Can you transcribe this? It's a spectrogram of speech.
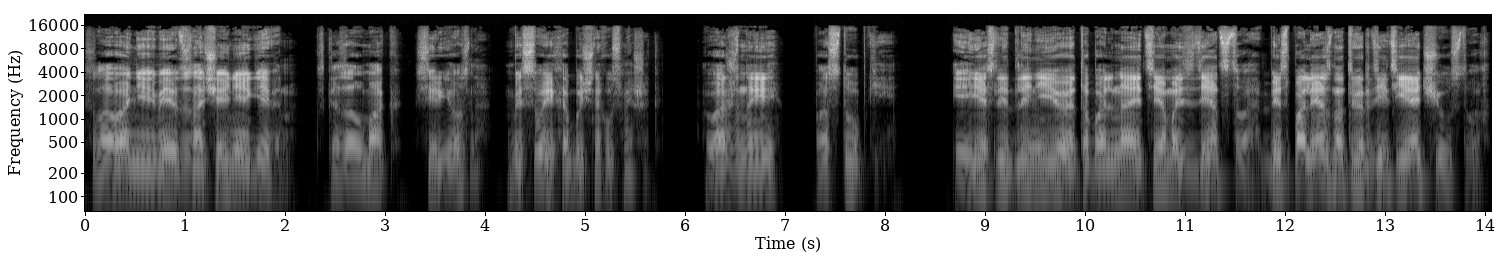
Слова не имеют значения, Гевин, сказал Мак серьезно, без своих обычных усмешек. Важны поступки. И если для нее это больная тема с детства, бесполезно твердить ей о чувствах.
